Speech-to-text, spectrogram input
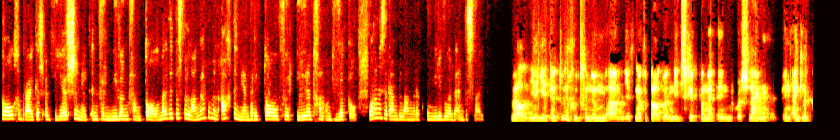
taalgebruikers 'n weerstand het in vernuwing van taal, maar dit is belangrik om in ag te neem dat die taal voortdurend gaan ontwikkel. Waarom is dit dan belangrik om hierdie woorde in te sluit? Wel, jy, jy het nou twee goed genoem. Ehm um, jy het nou gepraat oor nuutskeppinge en oor slang en eintlik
